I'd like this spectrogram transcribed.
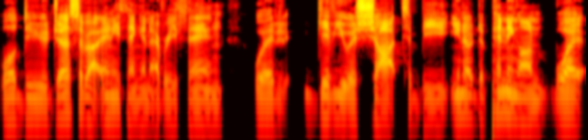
will do just about anything and everything. Would give you a shot to be, you know, depending on what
